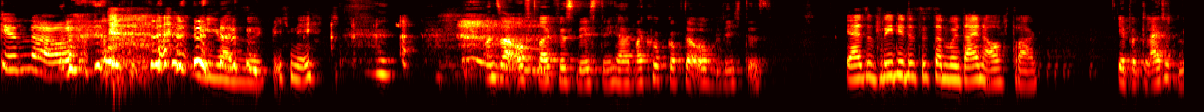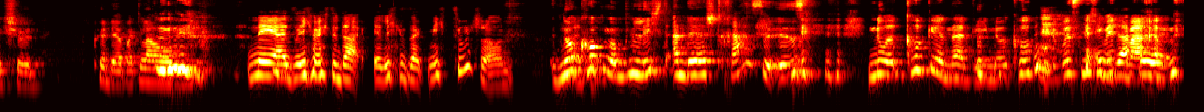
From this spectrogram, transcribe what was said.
Genau. ich weiß es wirklich nicht. Unser Auftrag fürs nächste Jahr. Mal gucken, ob da oben Licht ist. Ja, also Friedi, das ist dann wohl dein Auftrag. Ihr begleitet mich schön. Könnt ihr aber glauben. nee, also ich möchte da ehrlich gesagt nicht zuschauen. Nur also. gucken, ob Licht an der Straße ist. nur gucken, Nadine, nur gucken. Du musst nicht mitmachen.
